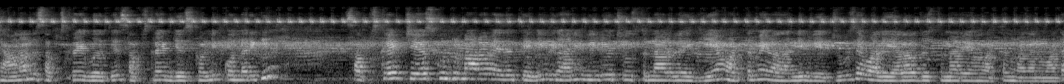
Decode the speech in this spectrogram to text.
ఛానల్ సబ్స్క్రైబ్ అయితే సబ్స్క్రైబ్ చేసుకోండి. కొందరికి సబ్స్క్రైబ్ చేసుకుంటున్నారో లేదో తెలియదు కానీ వీడియో చూస్తున్నారో లేదు ఏం అర్థమే కదండి. చూసే వాళ్ళు ఎలా చూస్తున్నారో ఏం అర్థం కాదనమాట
